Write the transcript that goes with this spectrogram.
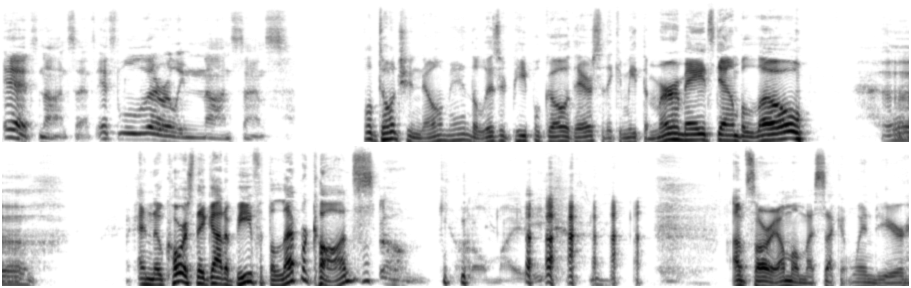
It's nonsense. It's literally nonsense. Well, don't you know, man? The lizard people go there so they can meet the mermaids down below. Ugh. And of course, they got a beef with the leprechauns. Oh, God almighty. I'm sorry, I'm on my second wind here.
